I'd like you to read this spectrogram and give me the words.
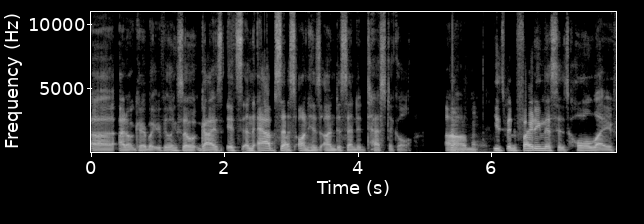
uh, I don't care about your feelings. So, guys, it's an abscess on his undescended testicle. Um, he's been fighting this his whole life.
